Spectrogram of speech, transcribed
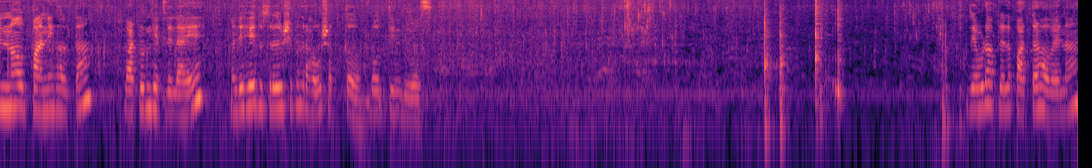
न पाणी घालता वाटून घेतलेलं आहे. म्हणजे हे दुसऱ्या दिवशी पण राहू शकतं दोन तीन दिवस. जेवढं आपल्याला पातळ हवं आहे ना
